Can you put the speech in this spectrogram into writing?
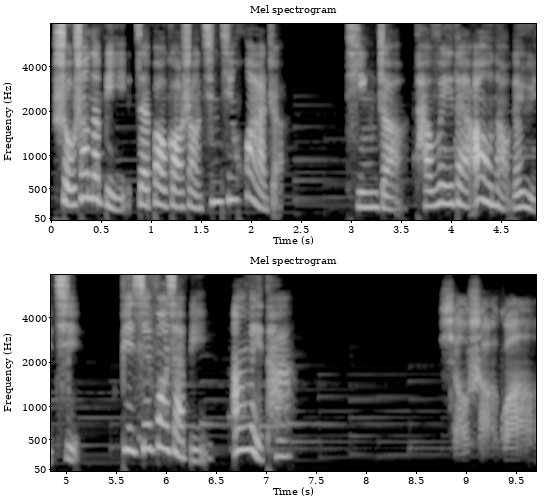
手上的笔在报告上轻轻画着，听着他微带懊恼的语气，便先放下笔，安慰他。小傻瓜，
